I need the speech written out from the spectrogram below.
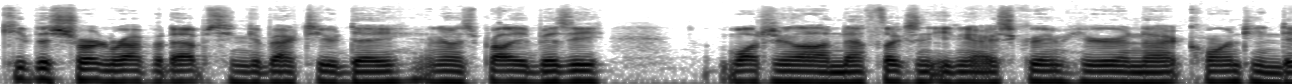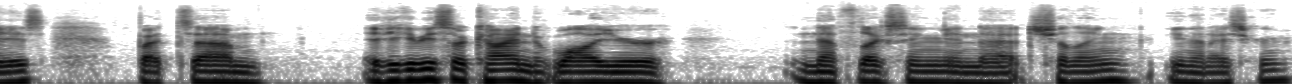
keep this short and wrap it up so you can get back to your day. I know it's probably busy watching a lot of Netflix and eating ice cream here in uh, quarantine days. But um, if you could be so kind while you're Netflixing and uh, chilling, eating that ice cream,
